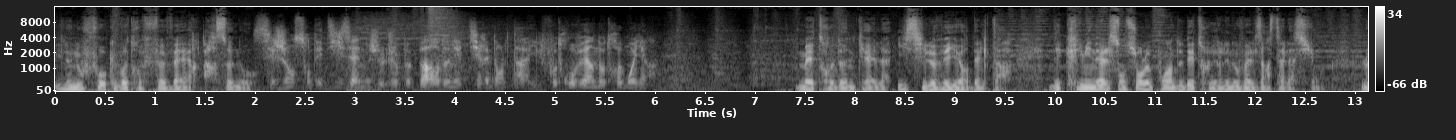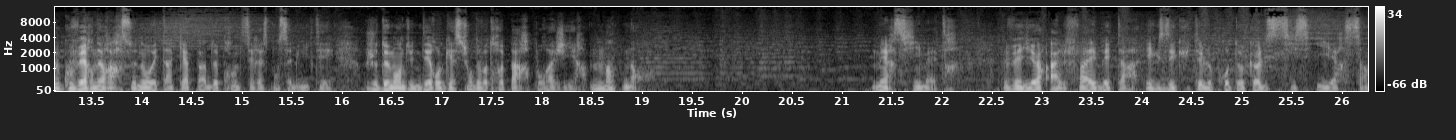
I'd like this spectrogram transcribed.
Il ne nous faut que votre feu vert, Arsenault. Ces gens sont des dizaines, je, je peux pas ordonner de tirer dans le tas. Il faut trouver un autre moyen. Maître Dunkel, ici le veilleur Delta. Des criminels sont sur le point de détruire les nouvelles installations. Le gouverneur Arsenault est incapable de prendre ses responsabilités. Je demande une dérogation de votre part pour agir maintenant. Merci, maître. Veilleur Alpha et Beta, exécutez le protocole 6IR5.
